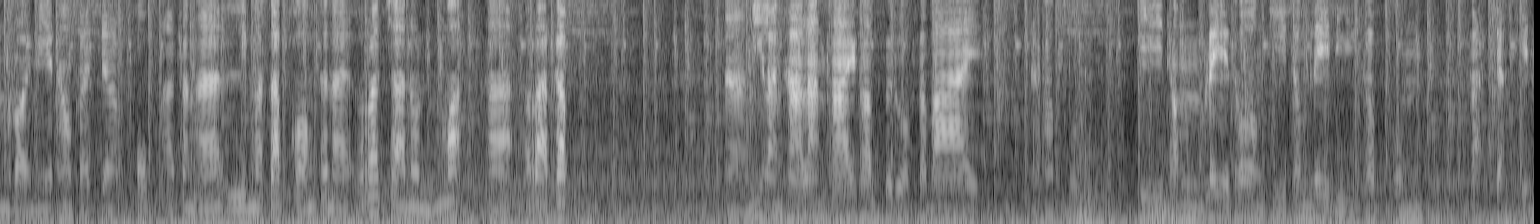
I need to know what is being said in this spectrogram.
300 เมตรเท่ากับจะพบอสังหาริมทรัพย์ของทนายรัชชานนท์มหาราชครับอ่ามีร้านค้าร้านขายครับสะดวกสบาย ครับผมที่ทำเลท่องที่ทำเลดีครับ ผมกะจะเห็น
